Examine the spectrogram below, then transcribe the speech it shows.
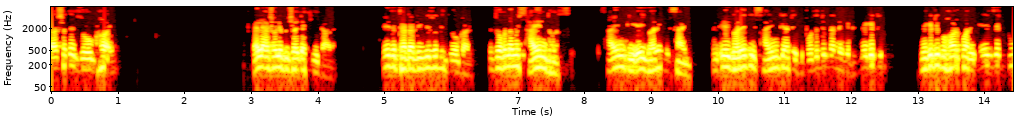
তার সাথে যোগ হয়, তাহলে আসলে বিষয়টা কি দাঁড়ায়? এই যে থেটা ডিগ্রি যদি যোগ হয় যখন আমি সাইন ধরছি, সাইন কি? এই ঘরে কি সাইন? এই ঘরে কি সাইন কি আছে পজিটিভ না নেগেটিভ নেগেটিভ নেগেটিভ হওয়ার পরে এই যে টু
